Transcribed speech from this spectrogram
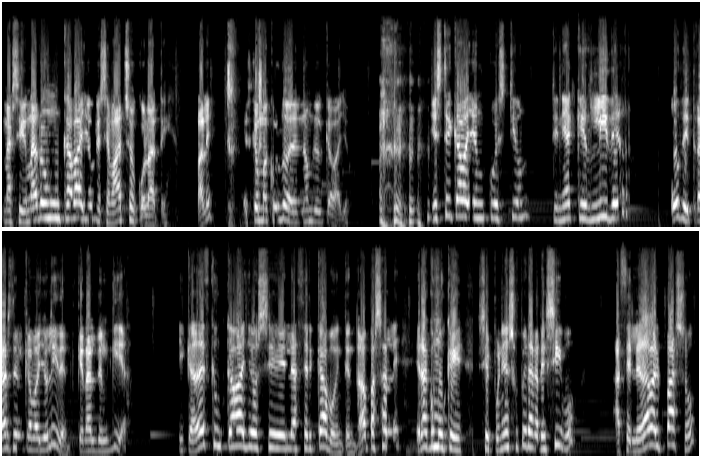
me asignaron un caballo que se llamaba Chocolate, ¿vale? Es que me acuerdo del nombre del caballo. Y este caballo en cuestión tenía que ir líder o detrás del caballo líder, que era el del guía. Y cada vez que un caballo se le acercaba o intentaba pasarle, era como que se ponía súper agresivo, aceleraba el paso,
